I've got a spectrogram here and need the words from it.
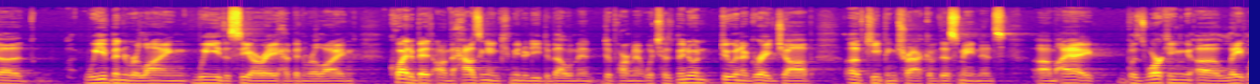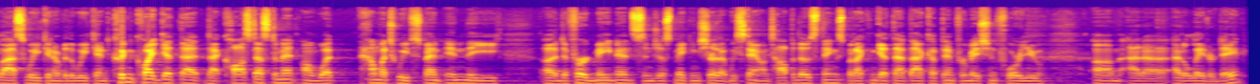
uh, we've been relying, we, the CRA, have been relying quite a bit on the Housing and Community Development Department, which has been doing, doing a great job of keeping track of this maintenance. Um, I was working uh, late last week and over the weekend, couldn't quite get that that cost estimate on what how much we've spent in the uh, deferred maintenance and just making sure that we stay on top of those things. But I can get that backup information for you um, at a at a later date.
